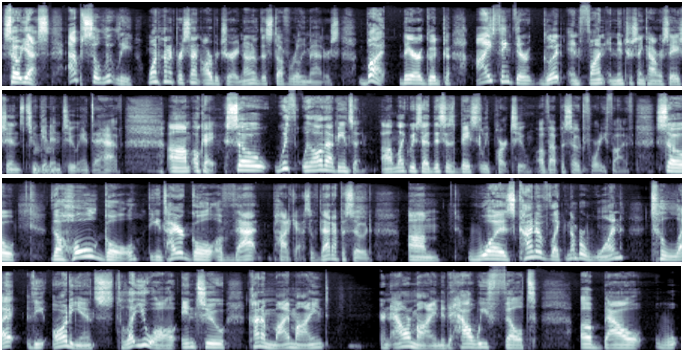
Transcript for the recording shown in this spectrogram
so yes, absolutely, one hundred percent arbitrary. None of this stuff really matters, but they are good. co- I think they're good and fun and interesting conversations to get into and to have. Um, okay, so with with all that being said, um, like we said, this is basically part two of episode forty five. So the whole goal, the entire goal of that podcast of that episode, um, was kind of like number one to let the audience, to let you all into kind of my mind and our mind into how we felt about w-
